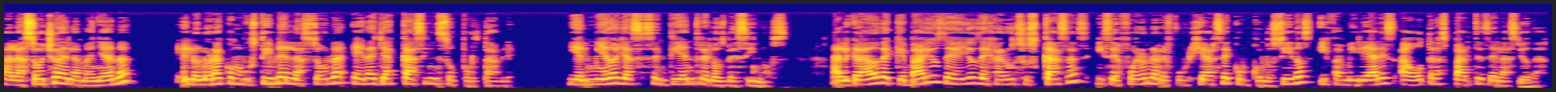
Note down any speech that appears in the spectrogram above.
A las ocho de la mañana, el olor a combustible en la zona era ya casi insoportable, y el miedo ya se sentía entre los vecinos, al grado de que varios de ellos dejaron sus casas y se fueron a refugiarse con conocidos y familiares a otras partes de la ciudad.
